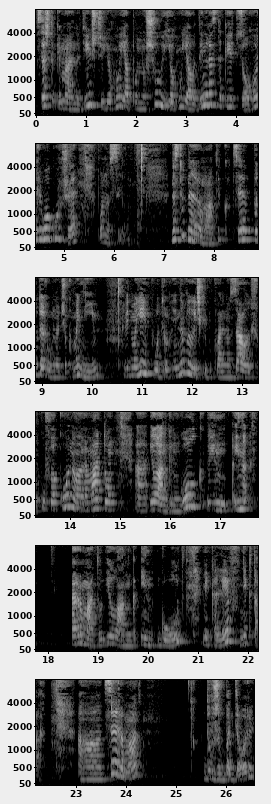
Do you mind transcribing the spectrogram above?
все ж таки маю надію, що його я поношу, і його я один раз таки цього року вже поносила. Наступний ароматик це подаруночок мені від моєї подруги, невеличкий буквально залишок у флакону аромату in, аромату Ilang in Gold Мікалев Нектар. Це аромат дуже бадьорий,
